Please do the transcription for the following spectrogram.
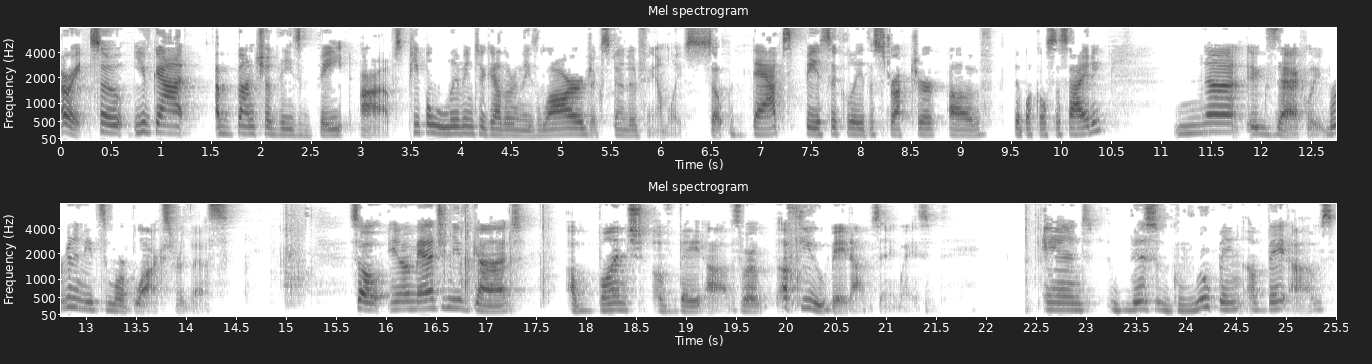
All right, so you've got a bunch of these Beit Avs, people living together in these large extended families. So that's basically the structure of biblical society. Not exactly. We're going to need some more blocks for this. So, you know, imagine you've got a bunch of Beit Avs, or a few Beit Avs, anyways. And this grouping of Beit Avs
